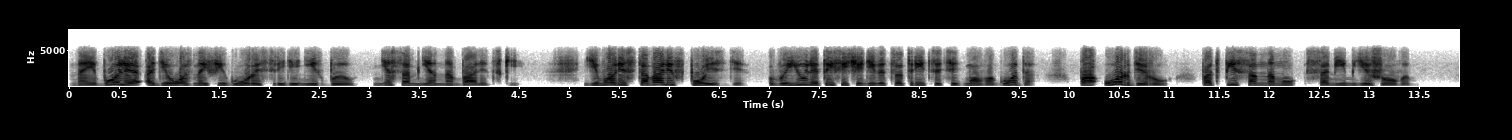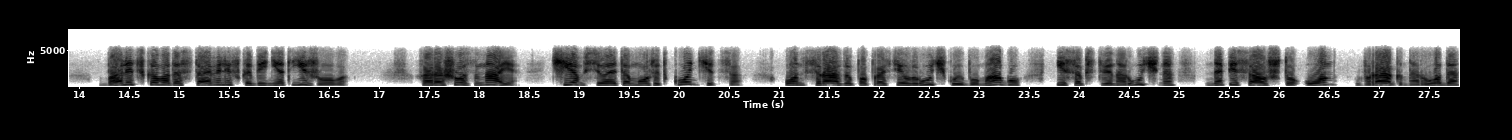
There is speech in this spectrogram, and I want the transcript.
Наиболее одиозной фигурой среди них был несомненно Балецкий. Его арестовали в поезде в июле 1937 года по ордеру, подписанному самим Ежовым. Балецкого доставили в кабинет Ежова. Хорошо зная, чем все это может кончиться, он сразу попросил ручку и бумагу и собственноручно написал, что он враг народа,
